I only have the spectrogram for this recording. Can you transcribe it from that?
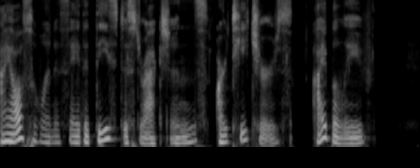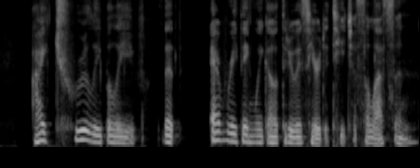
I also want to say that these distractions are teachers. I believe, I truly believe that everything we go through is here to teach us a lesson.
